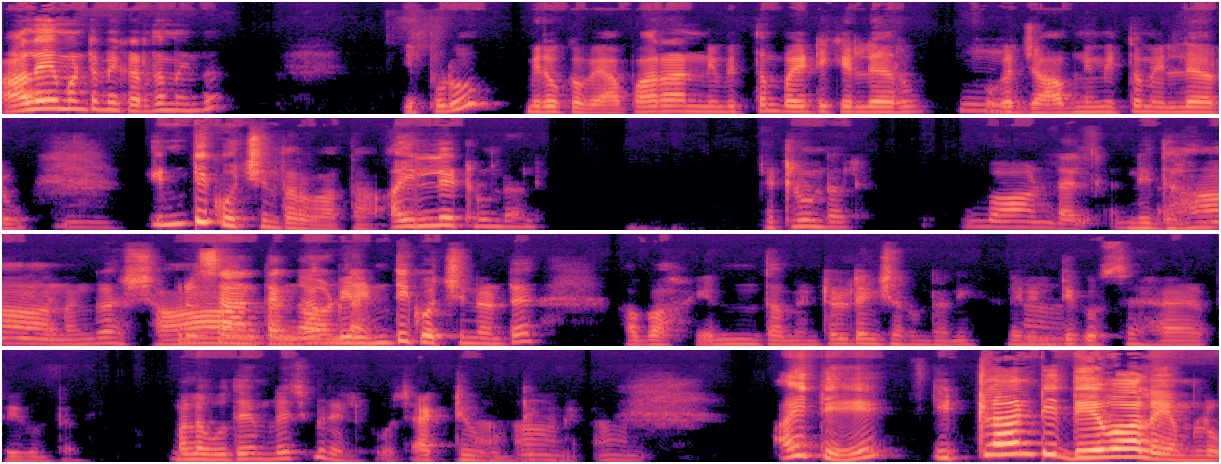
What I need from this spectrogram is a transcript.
ఆలయం అంటే మీకు అర్థమైందా? ఇప్పుడు మీరు ఒక వ్యాపార నిమిత్తం బయటికి వెళ్ళారు ఒక జాబ్ నిమిత్తం వెళ్ళారు. ఇంటికి వచ్చిన తర్వాత ఆ ఇల్లు ఎట్లుండాలి? ఎట్లుండాలి? బాగుండాలి నిదానంగా శాంతంగా మీరు. ఇంటికి వచ్చిందంటే అబ్బా! ఎంత మెంటల్ టెన్షన్ ఉండని నేను. ఇంటికి వస్తే హ్యాపీగా ఉంటుంది మళ్ళీ ఉదయం లేచి మీరు వెళ్ళిపోవచ్చు. యాక్టివ్గా అవును, ఉంటుంది. అయితే ఇట్లాంటి దేవాలయంలో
